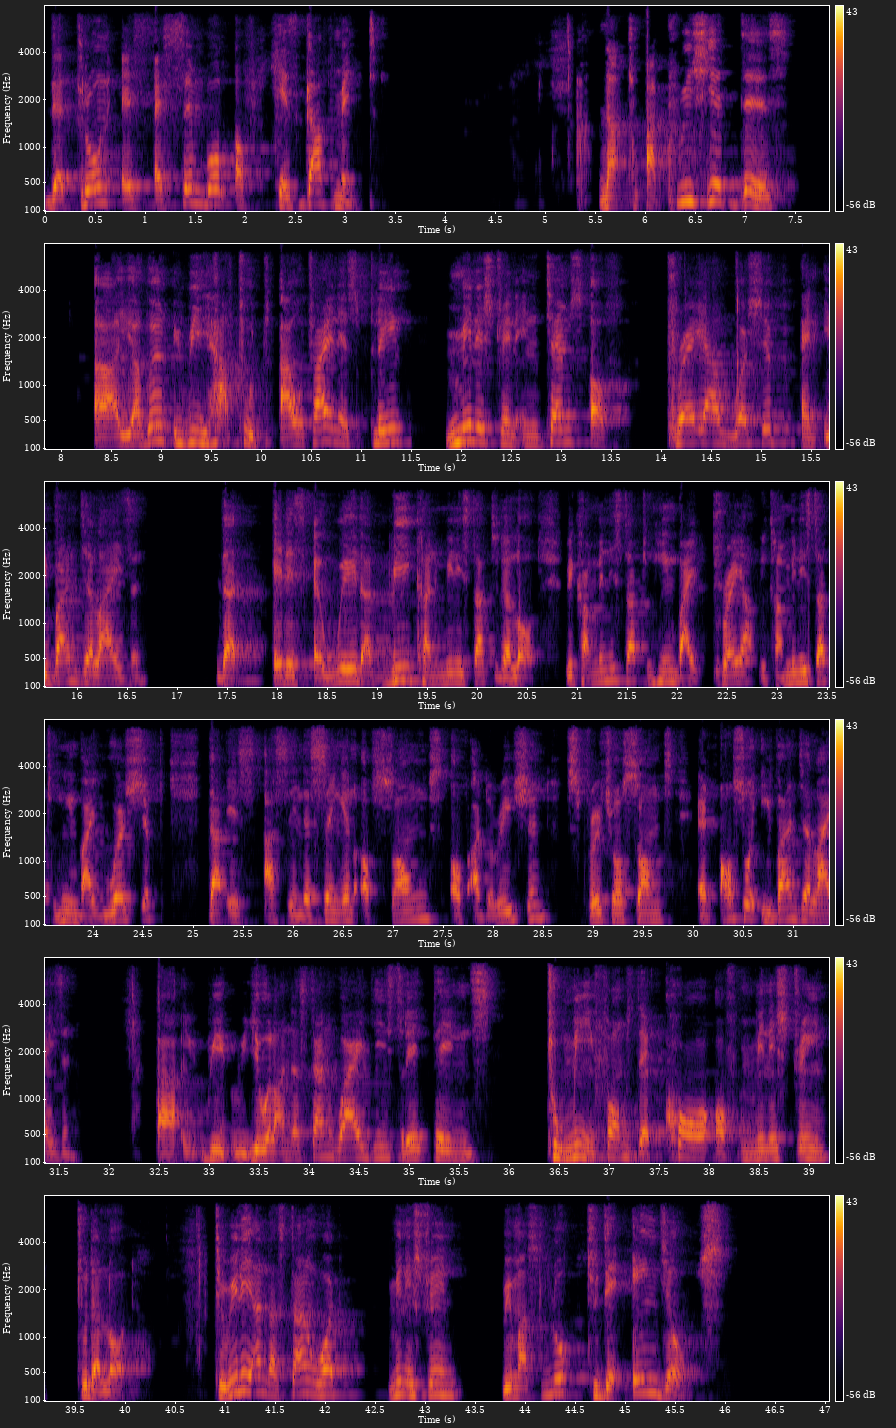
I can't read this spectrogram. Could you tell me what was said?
The throne is a symbol of his government. Now, to appreciate this, uh, you are going. We have to. I will try and explain ministering in terms of prayer, worship, and evangelizing that it is a way that we can minister to the Lord. We can minister to Him by prayer, we can minister to Him by worship. That is, as in the singing of songs of adoration, spiritual songs, and also evangelizing. Uh, we, you will understand why these three things, to me, forms the core of ministering to the Lord. To really understand what ministering, we must look to the angels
